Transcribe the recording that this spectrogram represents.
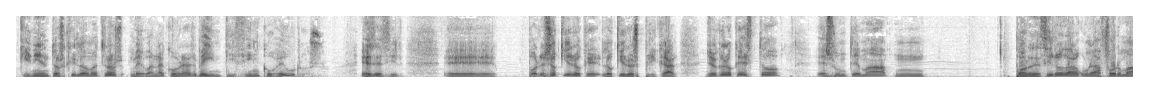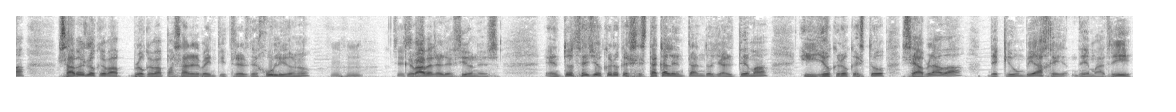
500 kilómetros, me van a cobrar 25 euros. Es decir, por eso quiero que lo quiero explicar. Yo creo que esto es un tema mm, por decirlo de alguna forma, sabes lo que va, lo que va a pasar el 23 de julio, ¿no? que va a haber elecciones. Entonces yo creo que se está calentando ya el tema y yo creo que esto se hablaba de que un viaje de Madrid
